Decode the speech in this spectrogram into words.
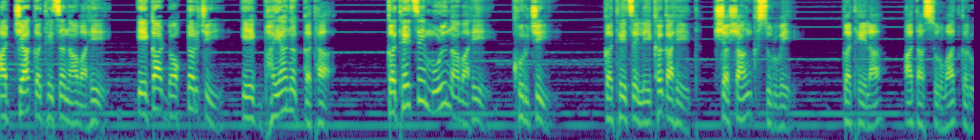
आजच्या कथेचं नाव आहे एका डॉक्टरची एक भयानक कथा. कथेचे मूळ नाव आहे खुर्ची. कथेचे लेखक आहेत शशांक सुर्वे. कथेला आता सुरुवात करू.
